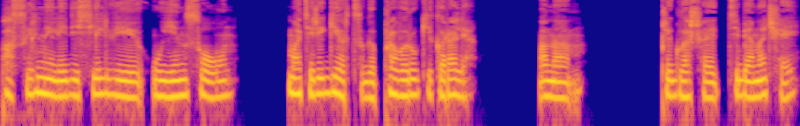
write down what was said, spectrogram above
«Посыльный леди Сильвии Уинсоун, матери герцога, правой руки короля. Она приглашает тебя на чай».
